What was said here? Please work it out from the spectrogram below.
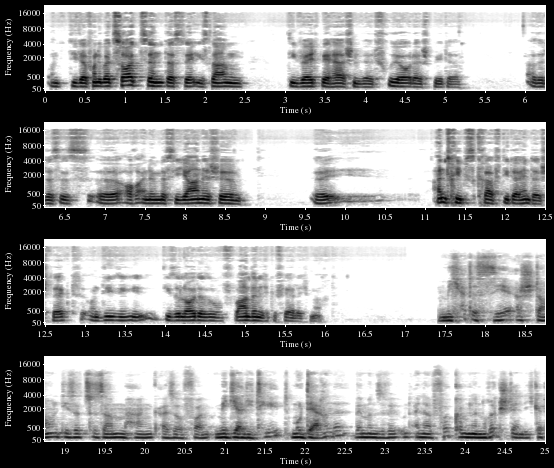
und die davon überzeugt sind, dass der Islam die Welt beherrschen wird, früher oder später. Also das ist äh, auch eine messianische äh, Antriebskraft, die dahinter steckt und die, die diese Leute so wahnsinnig gefährlich macht. Mich hat es sehr erstaunt, dieser Zusammenhang also von Medialität, Moderne, wenn man so will, und einer vollkommenen Rückständigkeit.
